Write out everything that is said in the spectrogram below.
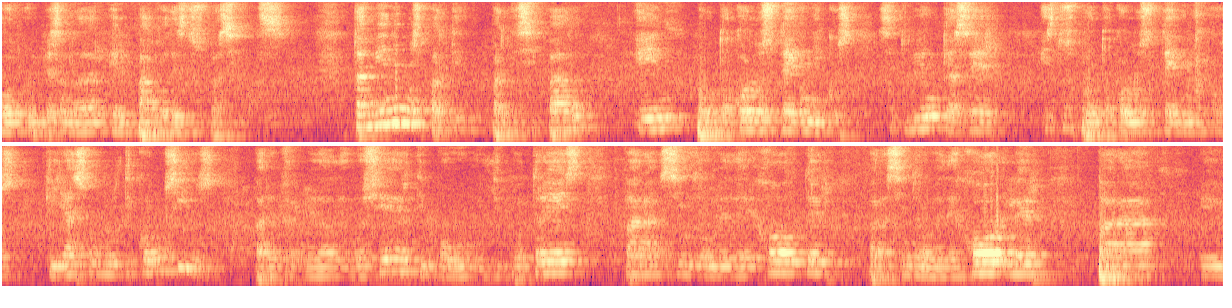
o empiezan a dar el pago de estos pacientes. También hemos participado en protocolos técnicos. Se tuvieron que hacer estos protocolos técnicos que ya son multiconocidos para enfermedad de Gaucher, tipo 1 y tipo 3, para síndrome de Hunter, para síndrome de Horler, para eh,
